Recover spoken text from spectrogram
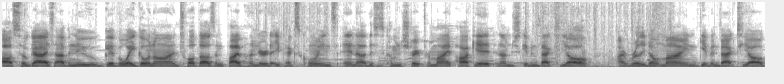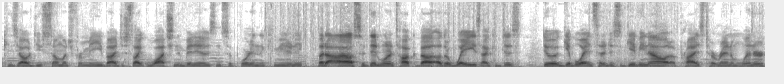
Also, guys, I have a new giveaway going on 12,500 Apex coins, and uh, this is coming straight from my pocket, and I'm just giving back to y'all. I really don't mind giving back to y'all because y'all do so much for me by just like watching the videos and supporting the community. But I also did want to talk about other ways I could just do a giveaway instead of just giving out a prize to a random winner.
